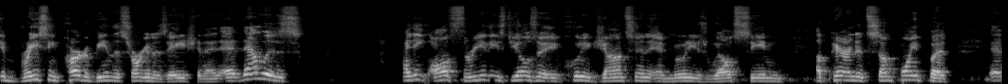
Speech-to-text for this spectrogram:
embracing part of being this organization, and, and, that was, I think, all three of these deals, including Johnson and Mooney as well, seemed apparent at some point. But uh,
